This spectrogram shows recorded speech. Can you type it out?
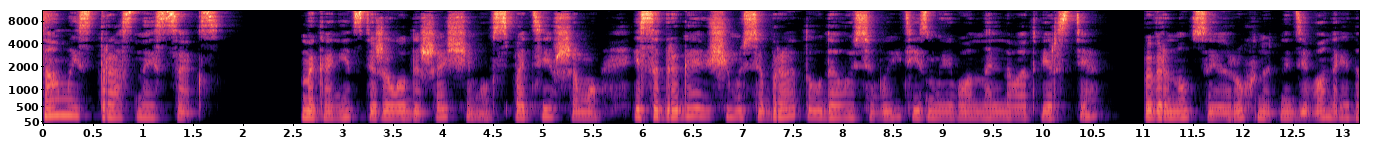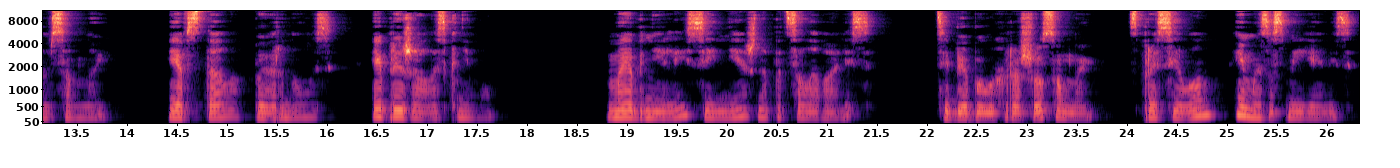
Самый страстный секс. Наконец, тяжело дышащему, вспотевшему и содрогающемуся брату удалось выйти из моего анального отверстия, повернуться и рухнуть на диван рядом со мной. Я встала, повернулась и прижалась к нему. Мы обнялись и нежно поцеловались. «Тебе было хорошо со мной?» – спросил он, и мы засмеялись.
